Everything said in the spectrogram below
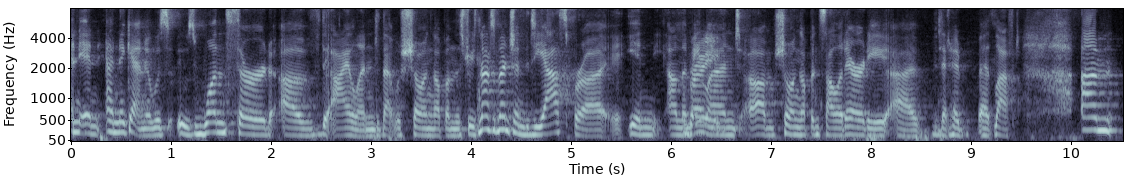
And, and, and again, it was it was one third of the island that was showing up on the streets. Not to mention the diaspora in on the right. mainland um, showing up in solidarity uh, that had had left. Um,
